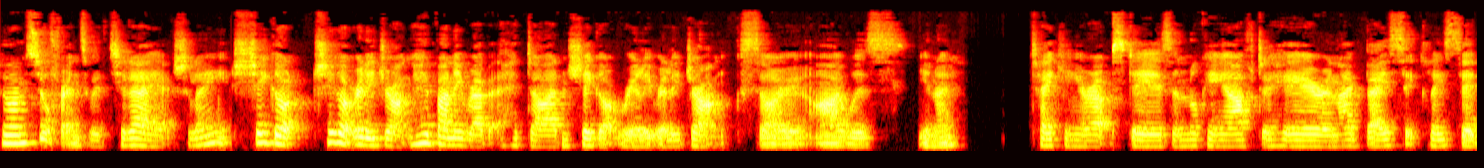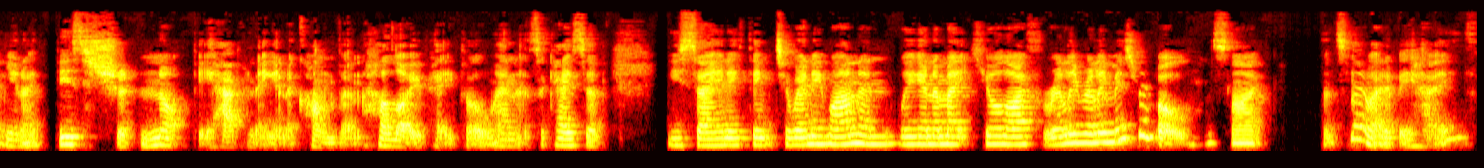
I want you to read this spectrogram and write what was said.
who I'm still friends with today actually. She got she got really drunk. Her bunny rabbit had died and she got really really drunk. So I was, you know, taking her upstairs and looking after her and I basically said, you know, this should not be happening in a convent. Hello people. And it's a case of you say anything to anyone and we're going to make your life really really miserable. It's like that's no way to behave.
